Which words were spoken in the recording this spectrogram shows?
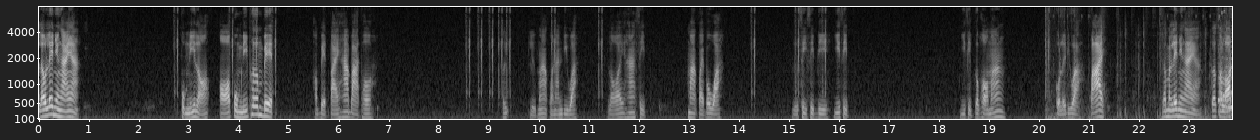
แล้วเล่นยังไงอะ ปุ่มนี้เหรอ อ๋อ ปุ่มนี้เพิ่มเบ็ด เอาเบ็ดไปห้าบาทพอ เฮ้ย หรือมากกว่านั้นดีวะร้อยห้าสิบ มากไปปะวะ หรือสี่สิบดี ยี่สิบ ยี่สิบก็พอมั้ง กดเลยดีกว่า ไป แล้วมันเล่นยังไงอะ ก็สล็อต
